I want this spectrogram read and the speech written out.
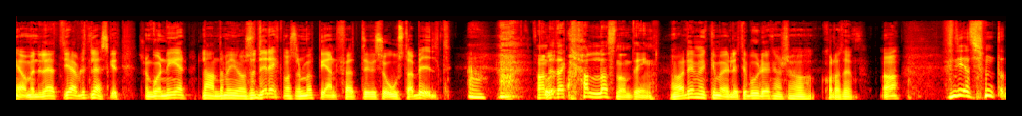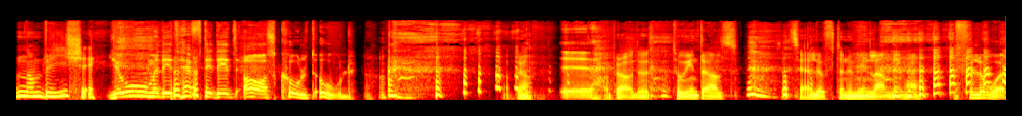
med om, men det lät jävligt läskigt. Så de går ner, landar med och så direkt måste de upp igen för att det är så ostabilt. Ja. Fan, det där kallas någonting. Ja, det är mycket möjligt. Det borde jag kanske ha kollat upp. Ja. Jag tror inte att någon bryr sig. Jo, men det är ett häftigt, det är ett ascoolt ord. Vad bra. Eh, Vad bra. Du tog inte alls så att säga, luften ur min landning här. förlåt.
